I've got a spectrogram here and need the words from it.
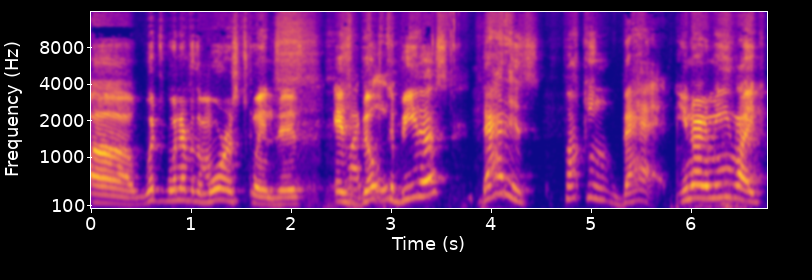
uh, which whenever the Morris twins is, is Markieff. built to beat us. That is fucking bad. You know what I mean? Like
